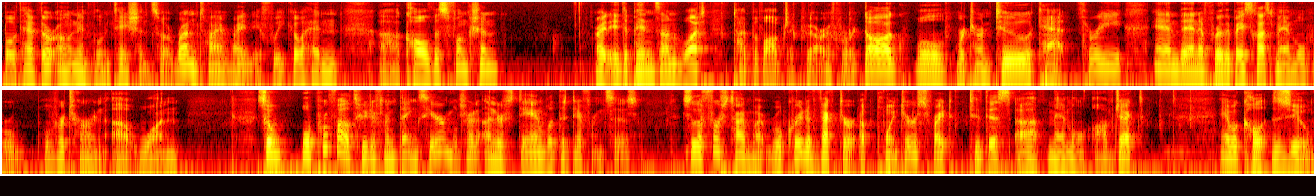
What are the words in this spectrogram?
both have their own implementation. So at runtime, right, if we go ahead and uh, call this function, right? It depends on what type of object we are. If we're a dog, we'll return 2, a cat 3, and then if we're the base class mammal, we'll, return uh, 1. So we'll profile two different things here, and we'll try to understand what the difference is. So the first time, we'll create a vector of pointers, right, to this uh, mammal object, and we'll call it zoo.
